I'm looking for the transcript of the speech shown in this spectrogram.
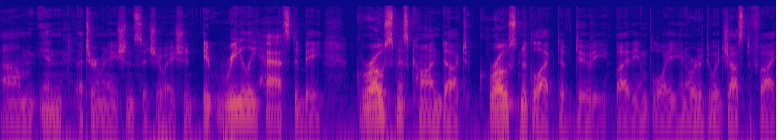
um, in a termination situation. It really has to be gross misconduct, gross neglect of duty by the employee in order to justify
